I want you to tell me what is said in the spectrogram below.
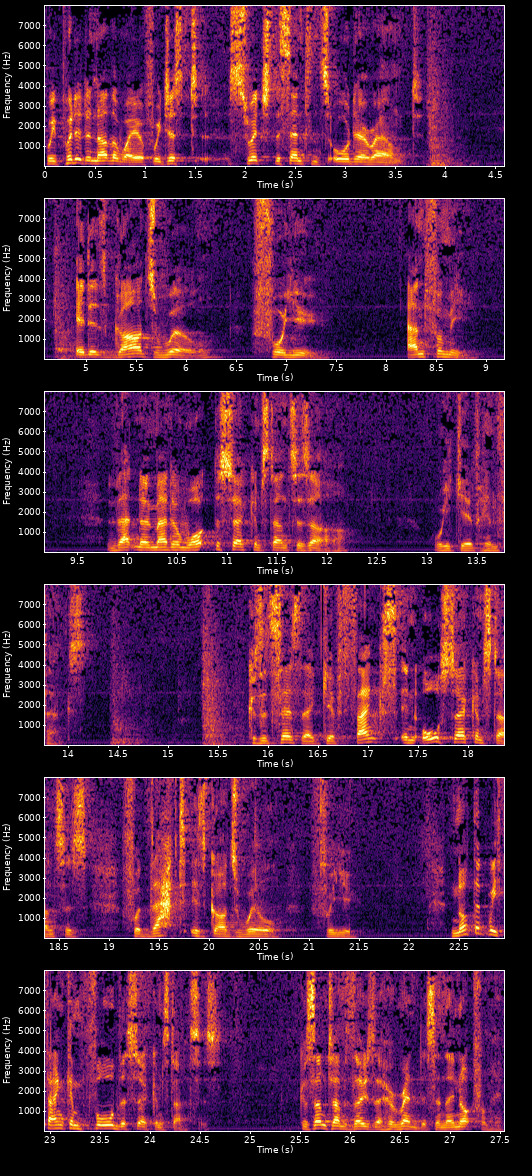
We put it another way, if we just switch the sentence order around, it is God's will for you and for me that no matter what the circumstances are, we give Him thanks. Because it says there, give thanks in all circumstances, for that is God's will for you. Not that we thank Him for the circumstances, because sometimes those are horrendous and they're not from Him.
